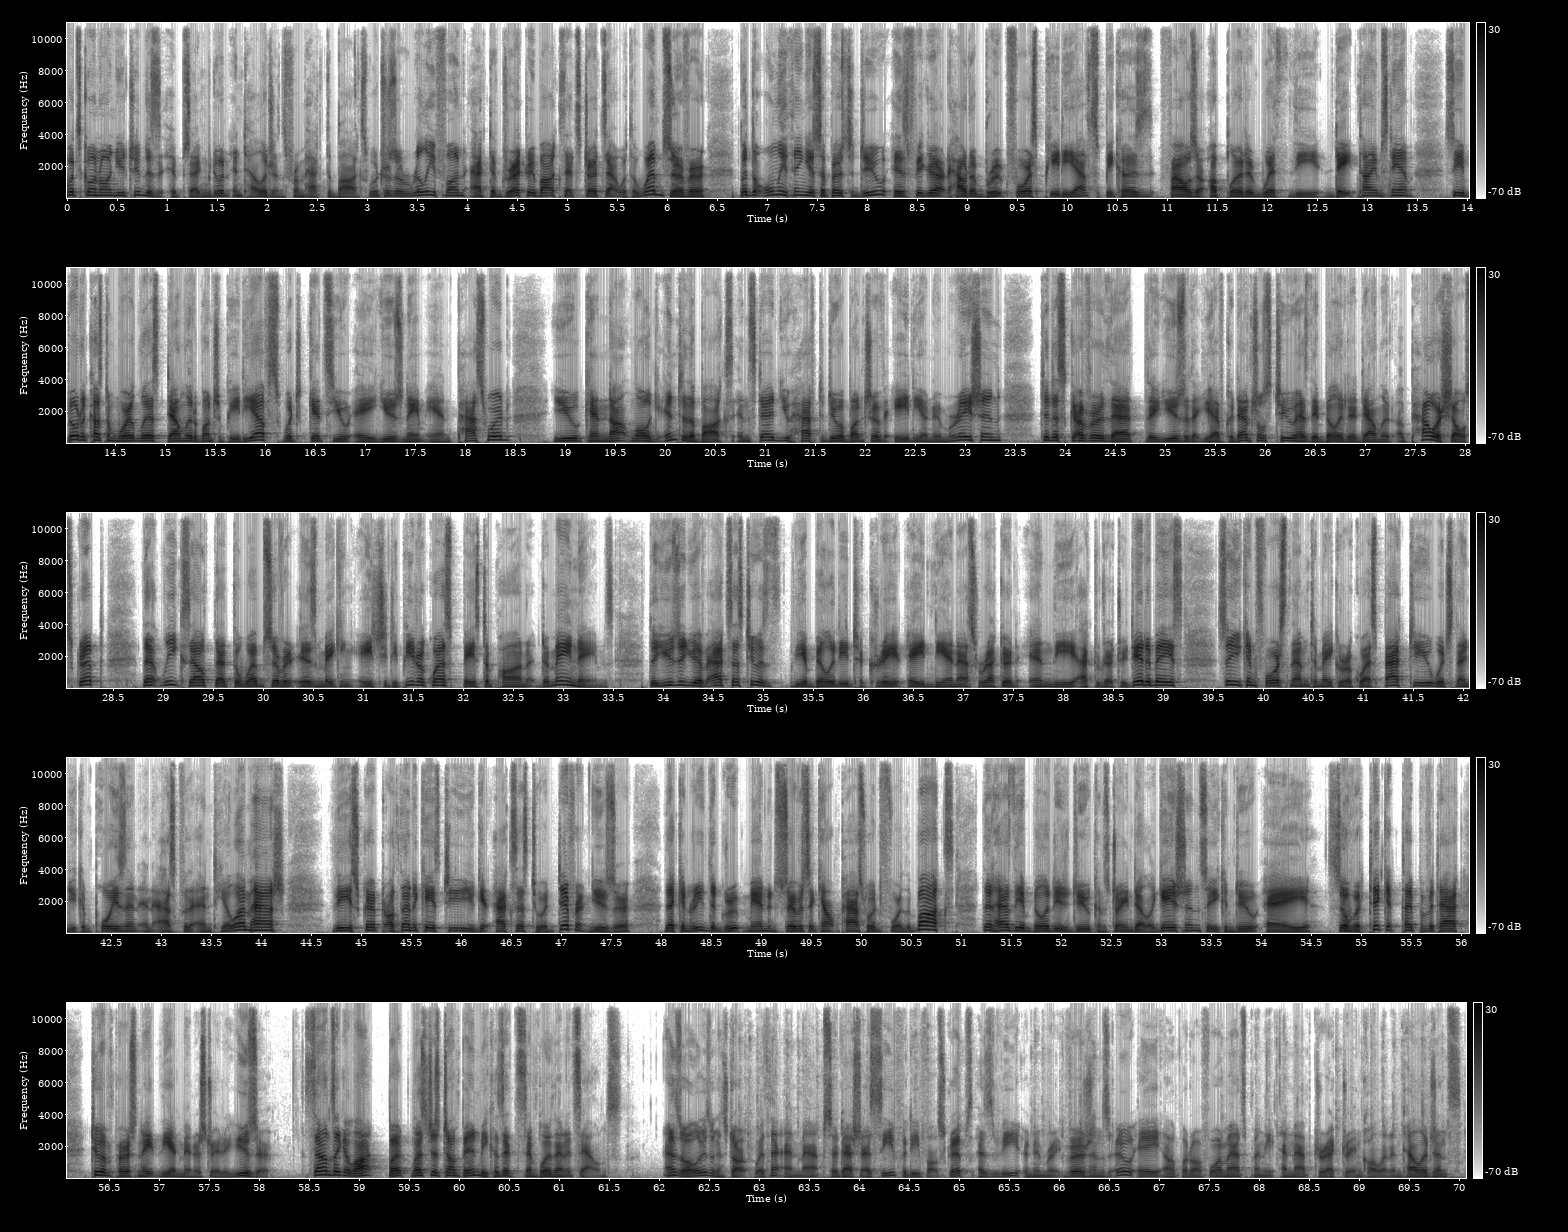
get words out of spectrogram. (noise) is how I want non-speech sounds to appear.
What's going on YouTube? This is Ipsec. I'm doing Intelligence from Hack the Box, which was a really fun Active Directory box that starts out with a web server, but the only thing you're supposed to do is figure out how to brute force PDFs because files are uploaded with the date timestamp. So you build a custom word list, download a bunch of PDFs, which gets you a username and password you cannot log into the box. Instead, you have to do a bunch of AD enumeration to discover that the user that you have credentials to has the ability to download a PowerShell script that leaks out that the web server is making HTTP requests based upon domain names. The user you have access to is the ability to create a DNS record in the Active Directory database, so you can force them to make a request back to you, which then you can poison and ask for the NTLM hash the script authenticates to you, you get access to a different user that can read the group managed service account password for the box that has the ability to do constrained delegation, so you can do a silver ticket type of attack to impersonate the administrator user. Sounds like a lot, but let's just jump in because it's simpler than it sounds. As always, going to start with an nmap, so dash sc for default scripts, sv enumerate versions, oa output all formats, put in the nmap directory and call it intelligence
